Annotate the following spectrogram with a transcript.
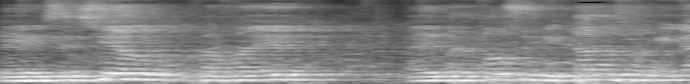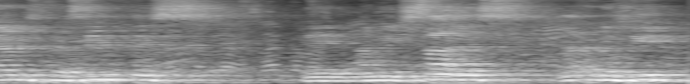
eh, licenciado Rafael, eh, para todos sus invitados, familiares presentes, eh, amistades, claro que sí.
